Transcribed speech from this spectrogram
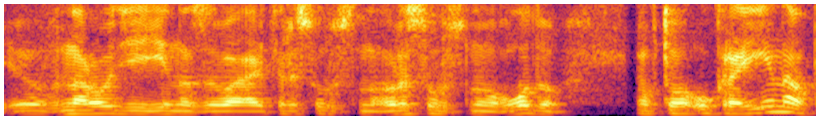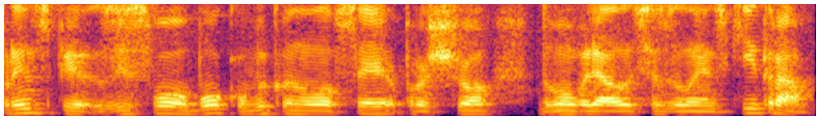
в народі її називають ресурсну ресурсну угоду. Тобто Україна, в принципі, зі свого боку виконала все, про що домовлялися Зеленський і Трамп.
